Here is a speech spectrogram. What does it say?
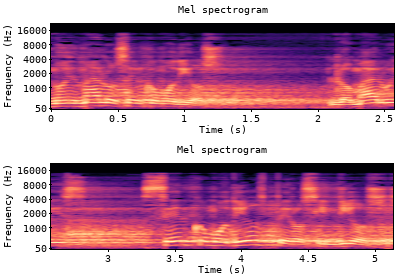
No es malo ser como Dios. Lo malo es ser como Dios pero sin Dios.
